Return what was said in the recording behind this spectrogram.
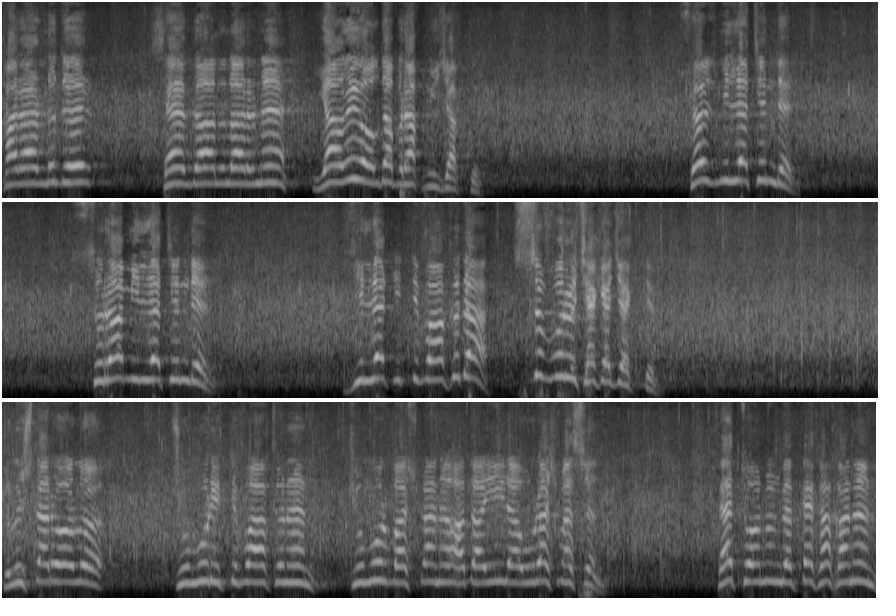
kararlıdır. Sevdalılarını yarı yolda bırakmayacaktır. Söz milletindir. Sıra milletindir. Zillet ittifakı da sıfırı çekecektir. Kılıçdaroğlu Cumhur İttifakı'nın Cumhurbaşkanı adayıyla uğraşmasın. FETÖ'nün ve PKK'nın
